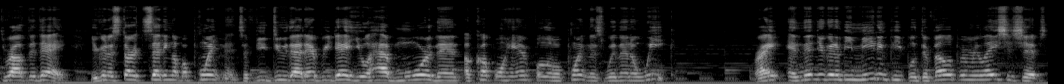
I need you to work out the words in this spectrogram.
throughout the day. You're going to start setting up appointments. If you do that every day, you'll have more than a couple handful of appointments within a week. Right? And then you're going to be meeting people, developing relationships,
